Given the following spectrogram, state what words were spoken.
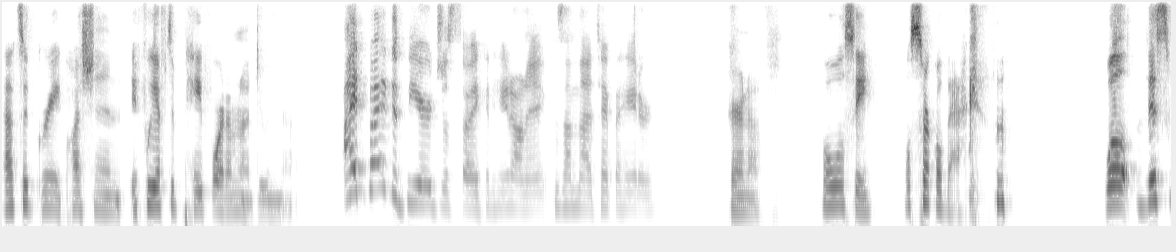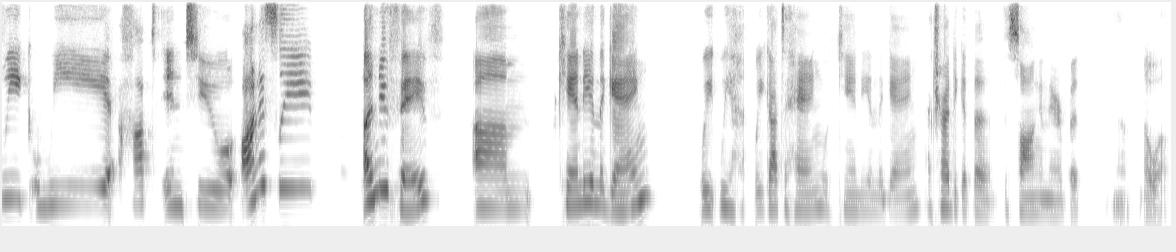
That's a great question. If we have to pay for it, I'm not doing that. I'd buy the beer just so I could hate on it because I'm that type of hater. Fair enough. Well, we'll see. We'll circle back. well, this week we hopped into honestly a new fave. Um, Kandi and the Gang. We we we got to hang with Kandi and the Gang. I tried to get the the song in there, but no, oh well.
